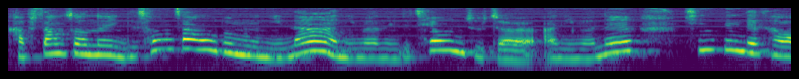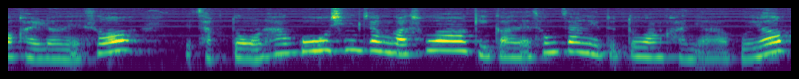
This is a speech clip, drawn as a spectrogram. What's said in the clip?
갑상선은 이제 성장 호르몬이나 아니면 이제 체온 조절 아니면은 신진대사와 관련해서 작동을 하고 심장과 소화기관의 성장에도 또한 관여하고요.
